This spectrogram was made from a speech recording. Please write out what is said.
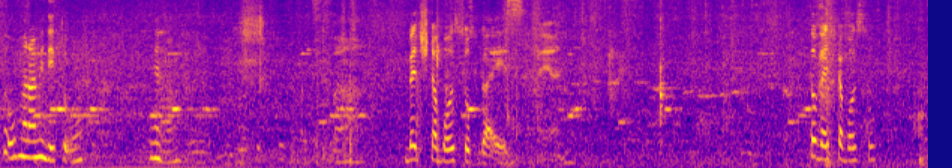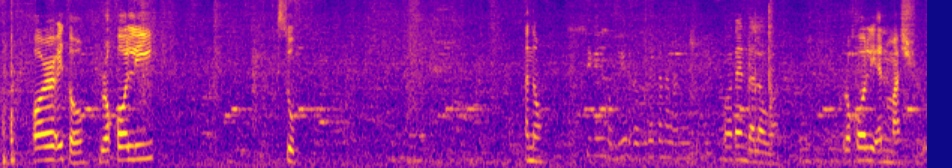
Ito, oh, marami dito, oh. Ayan, oh. Ah, vegetable soup, guys. Ayan. Ito, vegetable soup. Or ito, broccoli soup. Ano? Kuha tayong dalawa. Broccoli and mushroom.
